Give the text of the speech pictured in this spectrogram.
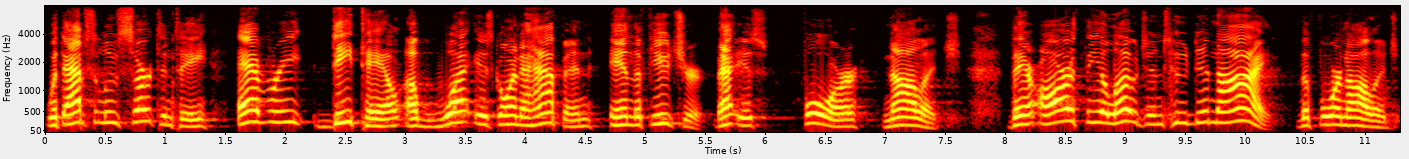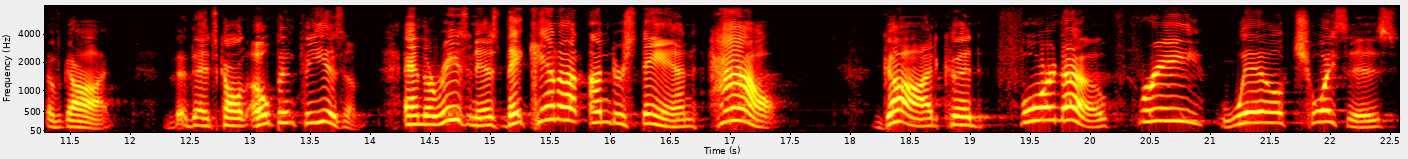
with absolute certainty every detail of what is going to happen in the future. That is foreknowledge. There are theologians who deny the foreknowledge of God. It's called open theism. And the reason is they cannot understand how God could foreknow free will choices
